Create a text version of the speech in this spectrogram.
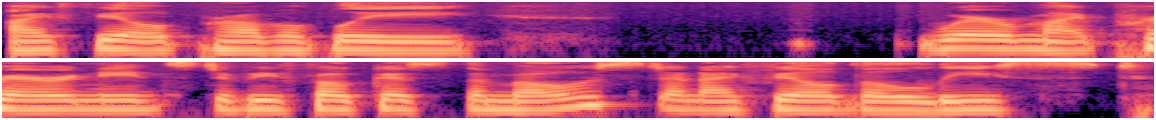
I feel probably where my prayer needs to be focused the most and I feel the least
